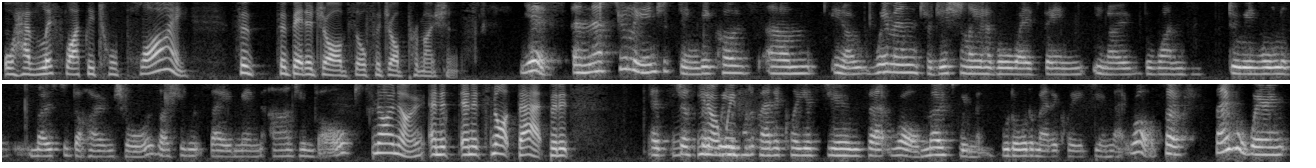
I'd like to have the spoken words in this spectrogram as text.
or have less likely to apply for, for better jobs or for job promotions. Yes, and that's really interesting because, um, you know, women traditionally have always been, you know, the ones doing all of most of the home chores. I shouldn't say men aren't involved. No, no, and it, and it's not that, but it's it's just you know we automatically assume that role. Most women would automatically assume that role. So they were wearing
